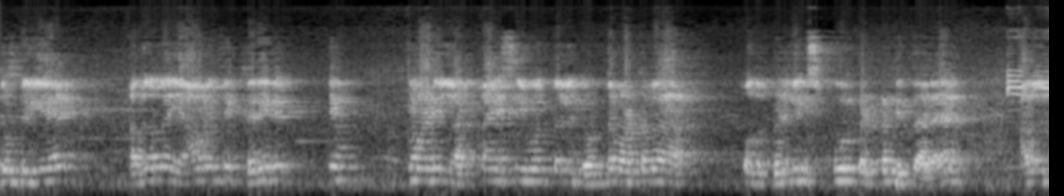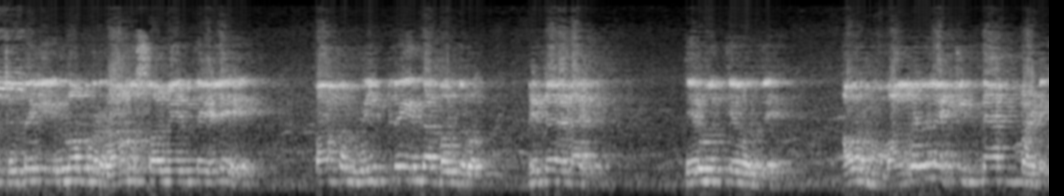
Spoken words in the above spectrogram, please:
ದುಡ್ಡಿಗೆ ಅದನ್ನ ಯಾವ ರೀತಿ ಖರೀದಿ ಮಾಡಿ ಲಟ್ಟಾಯಿಸಿ ಇವತ್ತಲ್ಲಿ ದೊಡ್ಡ ಮಟ್ಟದ ಒಂದು ಬಿಲ್ಡಿಂಗ್ ಸ್ಕೂಲ್ ಕಟ್ಕೊಂಡಿದ್ದಾರೆ. ಅದ್ರ ಜೊತೆಗೆ ಇನ್ನೊಬ್ರು ರಾಮಸ್ವಾಮಿ ಅಂತ ಹೇಳಿ ಪಾಪ ಮಿಲಿಟರಿಯಿಂದ ಬಂದ್ರು ರಿಟೈರ್ಡ್ ಆಗಿ ನಿವೃತ್ತಿ ಹೊಂದಿ ಅವ್ರ ಮಗಳನ್ನ ಕಿಡ್ನಾಪ್ ಮಾಡಿ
